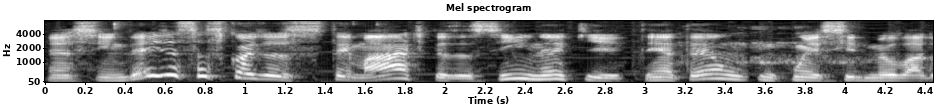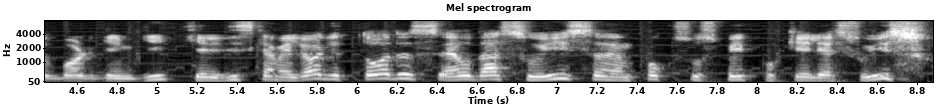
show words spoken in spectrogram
é assim, desde essas coisas temáticas, assim, né, que tem até um, um conhecido meu lá do Board Game Geek, que ele disse que a melhor de todas é o da Suíça, é um pouco suspeito porque ele é suíço,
